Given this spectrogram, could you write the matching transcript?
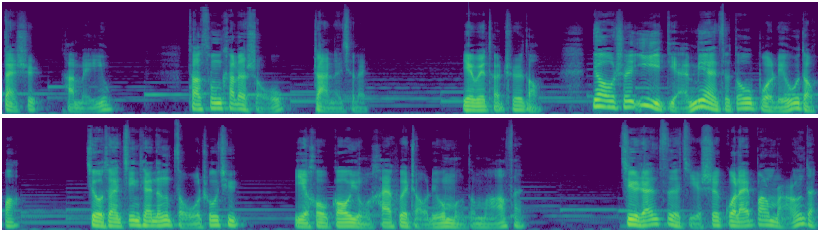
但是他没用，他松开了手，站了起来，因为他知道，要是一点面子都不留的话，就算今天能走出去，以后高勇还会找刘猛的麻烦。既然自己是过来帮忙的，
